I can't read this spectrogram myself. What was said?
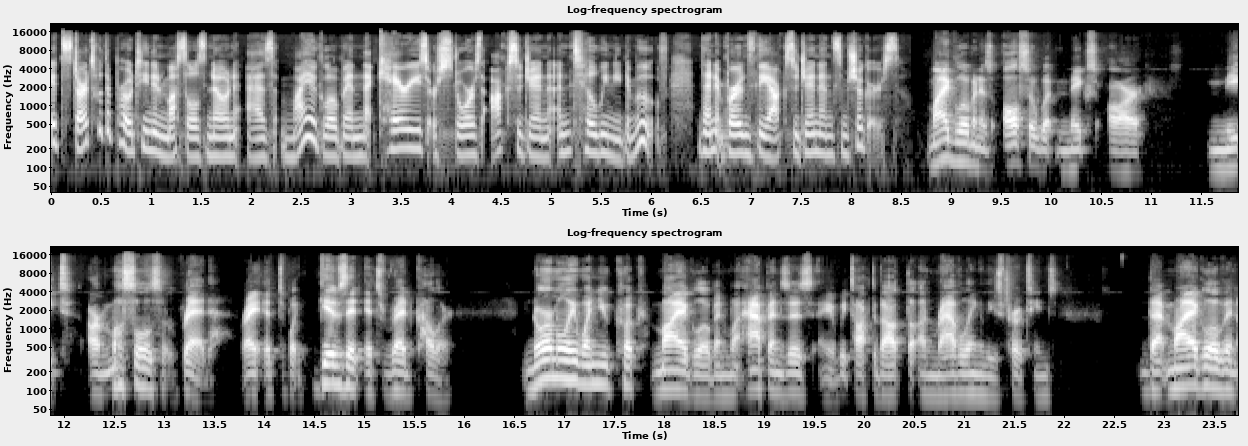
It starts with a protein in muscles known as myoglobin that carries or stores oxygen until we need to move. Then it burns the oxygen and some sugars. Myoglobin is also what makes our meat, our muscles red, right? It's what gives it its red color. Normally, when you cook myoglobin, what happens is eh, we talked about the unraveling of these proteins that myoglobin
